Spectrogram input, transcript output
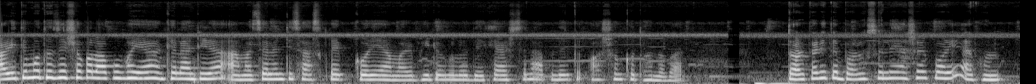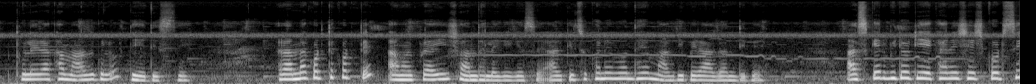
আর ইতিমধ্যে যে সকল আপু ভাইয়া আঙ্কেল আন্টিরা আমার চ্যানেলটি সাবস্ক্রাইব করে আমার ভিডিওগুলো দেখে আসছেন, আপনাদেরকে অসংখ্য ধন্যবাদ। তরকারিতে বড় চলে আসার পরে এখন তুলে রাখা মাছগুলো দিয়ে দিচ্ছি। রান্না করতে করতে আমার প্রায়ই সন্ধ্যা লেগে গেছে, আর কিছুক্ষণের মধ্যে মাগরীপের আজান দিবে। আজকের ভিডিওটি এখানে শেষ করছি।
